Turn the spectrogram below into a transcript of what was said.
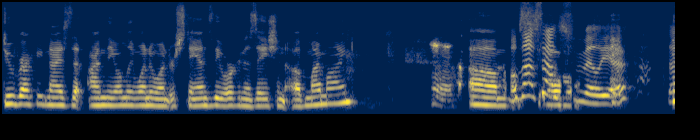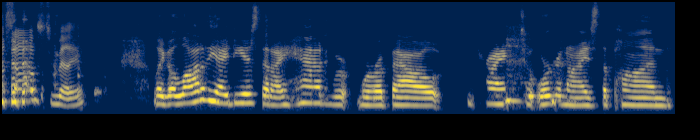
do recognize that I'm the only one who understands the organization of my mind. Hmm. Um, Oh, that so- sounds familiar. That sounds familiar. Like a lot of the ideas that I had were, were about trying to organize the pond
